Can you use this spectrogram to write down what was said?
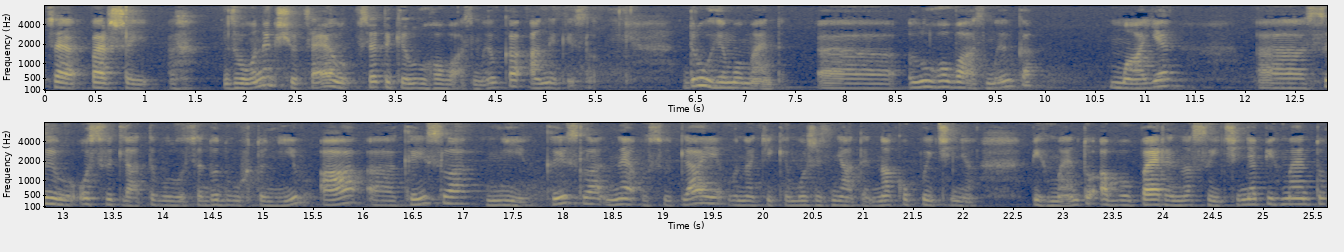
це перший е, дзвоник, що це все-таки лугова змивка, а не кисла. Другий момент. Лугова змивка має е, силу освітляти волосся до двох тонів, а е, кисла ні. Кисла не освітляє, вона тільки може зняти накопичення пігменту або перенасичення пігменту.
